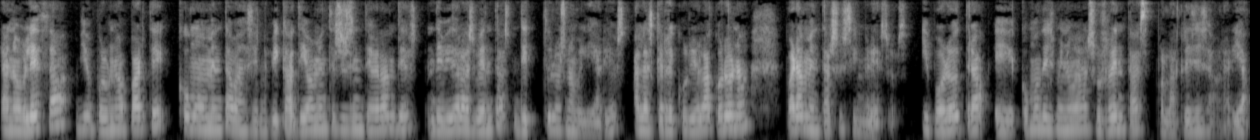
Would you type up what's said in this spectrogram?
La nobleza vio por una parte cómo aumentaban significativamente sus integrantes debido a las ventas de títulos nobiliarios a las que recurrió la corona para aumentar sus ingresos, y por otra eh, cómo disminuían sus rentas por la crisis agraria,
